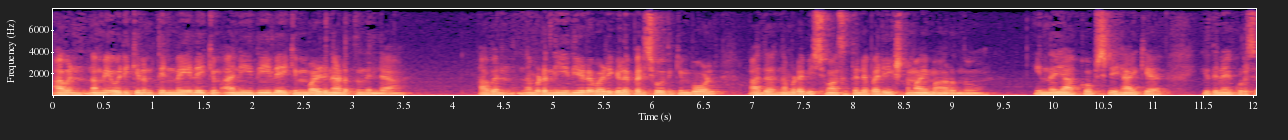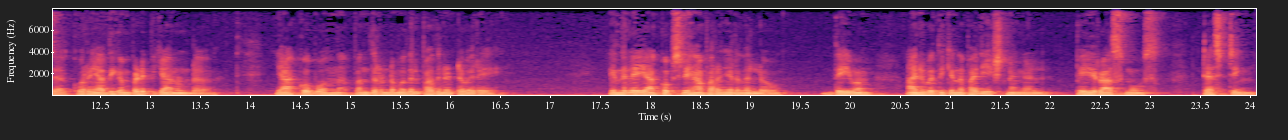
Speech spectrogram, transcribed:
അവൻ നമ്മെ ഒരിക്കലും തിന്മയിലേക്കും അനീതിയിലേക്കും വഴി നടത്തുന്നില്ല. അവൻ നമ്മുടെ നീതിയുടെ വഴികളെ പരിശോധിക്കുമ്പോൾ അത് നമ്മുടെ വിശ്വാസത്തിന്റെ പരീക്ഷണമായി മാറുന്നു. ഇന്ന് യാക്കോബ് ശ്രീഹായ്ക്ക് ഇതിനെക്കുറിച്ച് കുറേയധികം പഠിപ്പിക്കാനുണ്ട്. യാക്കോബ് ഒന്ന് പന്ത്രണ്ട് മുതൽ പതിനെട്ട് വരെ. ഇന്നലെ യാക്കോബ് ശ്രീഹ പറഞ്ഞിരുന്നല്ലോ ദൈവം അനുവദിക്കുന്ന പരീക്ഷണങ്ങൾ പെയ്റാസ്മോസ് ടെസ്റ്റിംഗ്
